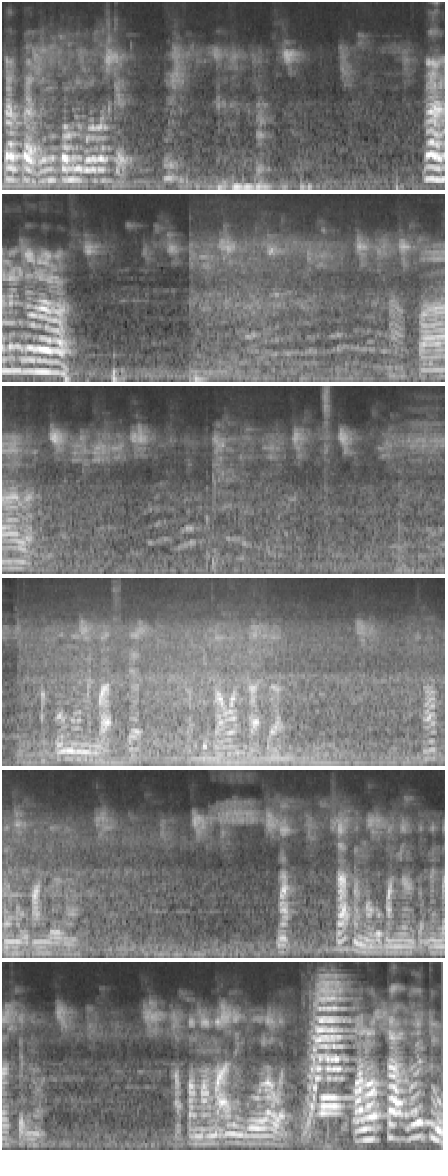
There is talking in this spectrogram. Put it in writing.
Tar, tar, ini kau ambil bola basket. Nah, ini main kau, nah, nah. Apalah. Aku mau main basket, tapi kawan gak ada. Siapa yang mau aku panggilnya? Mak, siapa yang mau aku panggil untuk main basket nih, Mak? Apa mama aja yang gue lawan? Palotak kau itu.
